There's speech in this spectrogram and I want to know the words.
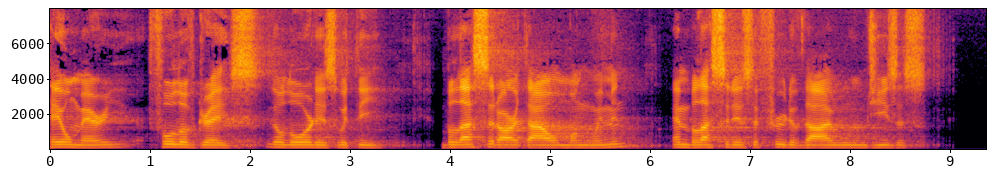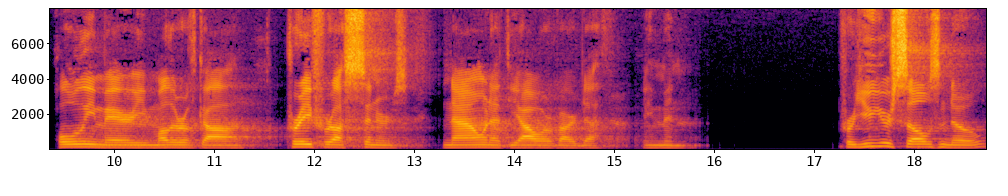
Hail Mary, full of grace, the Lord is with thee. Blessed art thou among women, and blessed is the fruit of thy womb, Jesus. Holy Mary, Mother of God, pray for us sinners, now and at the hour of our death. Amen. For you yourselves know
